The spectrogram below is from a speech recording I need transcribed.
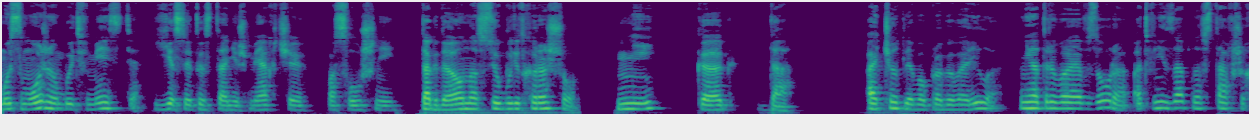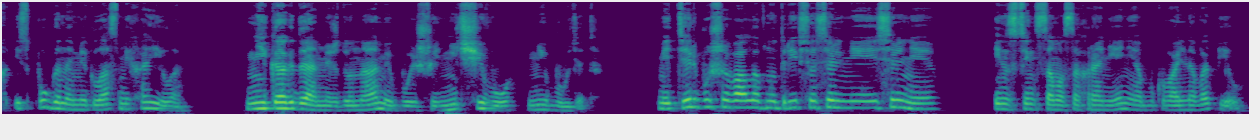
Мы сможем быть вместе, если ты станешь мягче, послушней. Тогда у нас все будет хорошо. Ни как «Да», — отчетливо проговорила, не отрывая взора от внезапно ставших испуганными глаз Михаила. «Никогда между нами больше ничего не будет». Метель бушевала внутри все сильнее и сильнее. Инстинкт самосохранения буквально вопил.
